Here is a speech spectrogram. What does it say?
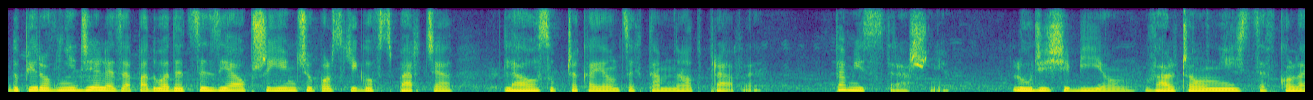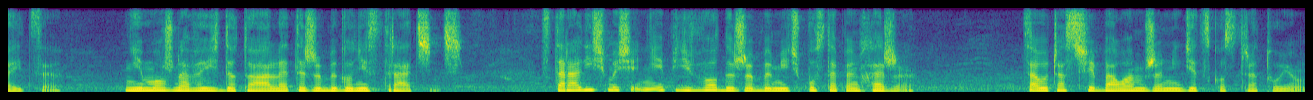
Dopiero w niedzielę zapadła decyzja o przyjęciu polskiego wsparcia dla osób czekających tam na odprawę. Tam jest strasznie. Ludzie się biją, walczą o miejsce w kolejce. Nie można wyjść do toalety, żeby go nie stracić. Staraliśmy się nie pić wody, żeby mieć puste pęcherze. Cały czas się bałam, że mi dziecko stratują.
